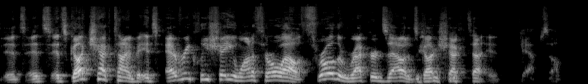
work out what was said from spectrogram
it's it's it's gut check time. But it's every cliche you want to throw out. Throw the records out. It's gut check time. It- yeah. So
